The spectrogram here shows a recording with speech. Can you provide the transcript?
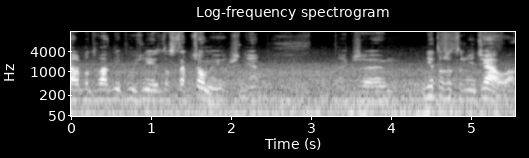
albo dwa dni później jest dostarczony już, nie? Także nie to, że to nie działa.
